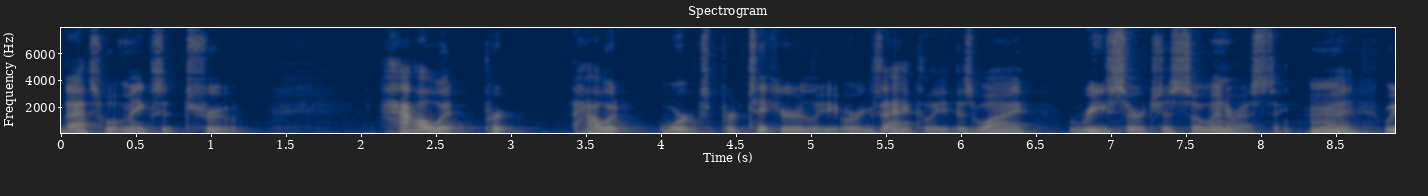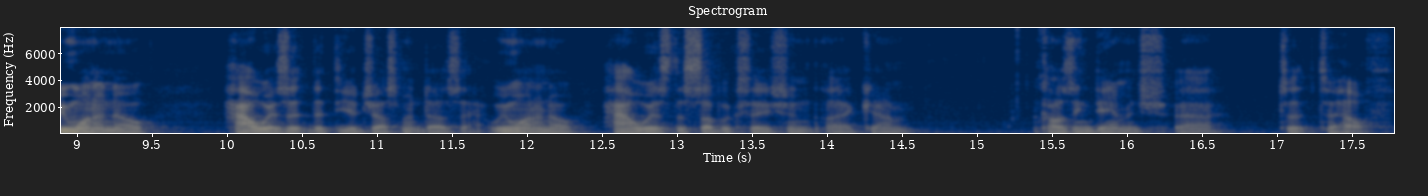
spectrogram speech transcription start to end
That's what makes it true. How it per, how it works particularly or exactly is why research is so interesting. Mm. Right? We want to know how is it that the adjustment does that. We want to know how is the subluxation like um, causing damage uh, to to health.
